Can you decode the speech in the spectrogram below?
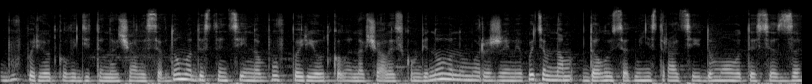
Був період, коли діти навчалися вдома дистанційно, був період, коли навчались в комбінованому режимі. Потім нам вдалося адміністрації домовитися з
